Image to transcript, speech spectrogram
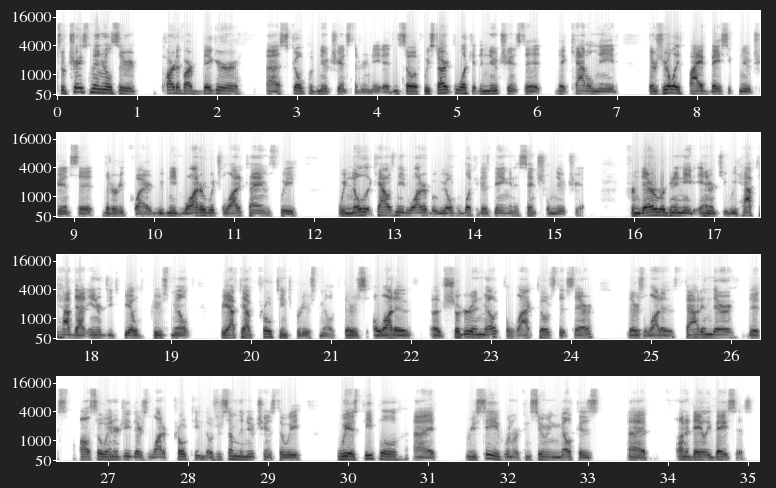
So, trace minerals are part of our bigger uh, scope of nutrients that are needed. And so, if we start to look at the nutrients that, that cattle need, there's really five basic nutrients that, that are required. We need water, which a lot of times we we know that cows need water, but we overlook it as being an essential nutrient. From there, we're going to need energy. We have to have that energy to be able to produce milk. We have to have protein to produce milk. There's a lot of of sugar in milk, the lactose that's there. There's a lot of fat in there that's also energy. There's a lot of protein. Those are some of the nutrients that we we as people uh, receive when we're consuming milk is uh, on a daily basis.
